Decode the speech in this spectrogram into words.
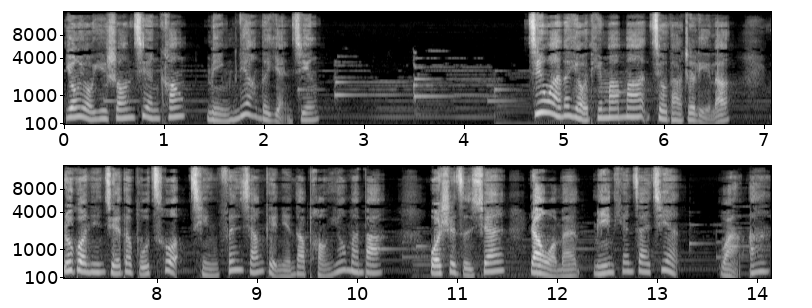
拥有一双健康明亮的眼睛。今晚的有听妈妈就到这里了。如果您觉得不错，请分享给您的朋友们吧。我是子轩，让我们明天再见，晚安。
